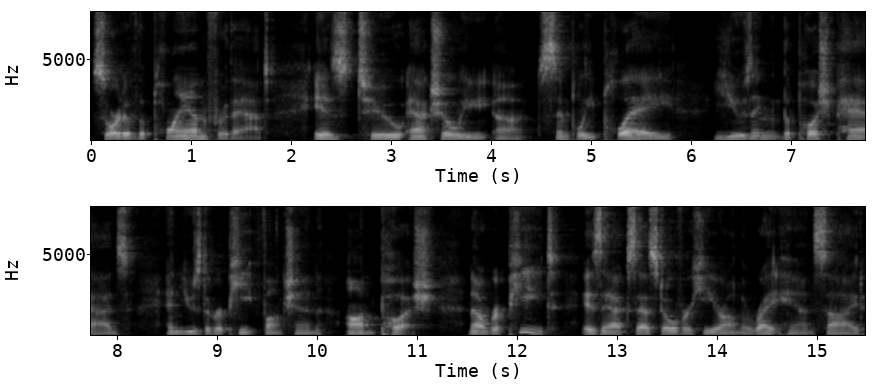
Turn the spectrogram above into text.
sort of the plan for that is to actually uh, simply play using the push pads and use the repeat function on push. Now repeat is accessed over here on the right hand side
